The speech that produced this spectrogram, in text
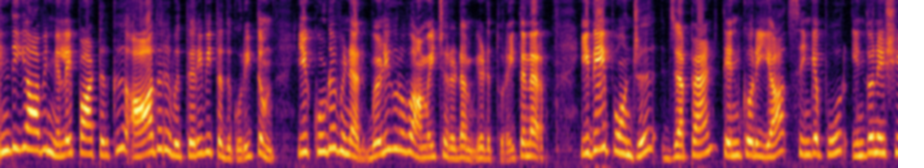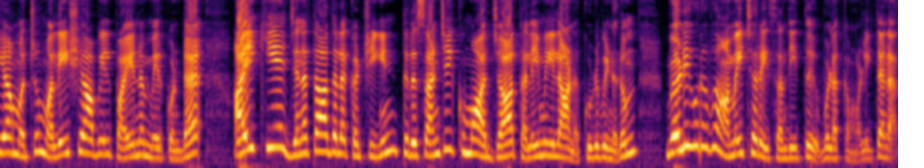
இந்தியாவின் நிலைப்பாட்டிற்கு ஆதரவு தெரிவித்தது குறித்தும் இக்குழுவினர் வெளியுறவு அமைச்சரிடம் எடுத்துரைத்தனர். இதேபோன்று ஜப்பான் தென்கொரியா சிங்கப்பூர் இந்தோனேஷியா மற்றும் மலேசியாவில் பயணம் மேற்கொண்ட ஐக்கிய ஜனதாதள கட்சியின் திரு சஞ்சய் குமார் ஜா தலைமையிலான குழுவினரும் வெளியுறவு அமைச்சரை சந்தித்து விளக்கம் அளித்தனா்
